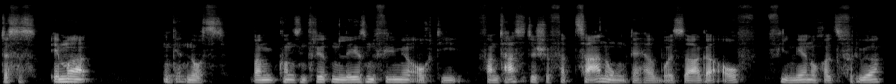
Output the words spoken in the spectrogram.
das ist immer ein Genuss. Beim konzentrierten Lesen fiel mir auch die fantastische Verzahnung der Hellboy-Saga auf, viel mehr noch als früher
